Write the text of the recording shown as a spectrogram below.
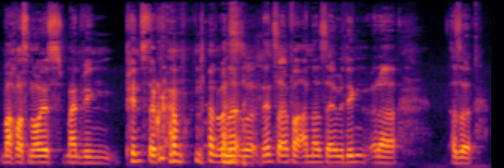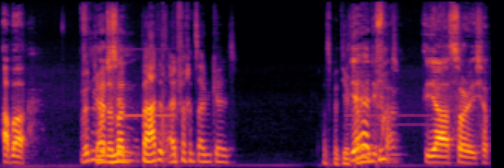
mach was Neues, meinetwegen Pinstagram und dann du so, nennst du einfach anders selbe Ding oder also, aber würden ja, wir dann man badet einfach in seinem Geld. Was bei dir Ja, ja die Frage. Ja, sorry, ich habe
